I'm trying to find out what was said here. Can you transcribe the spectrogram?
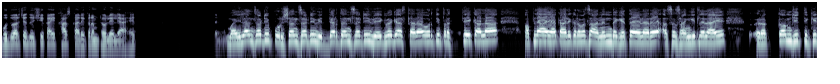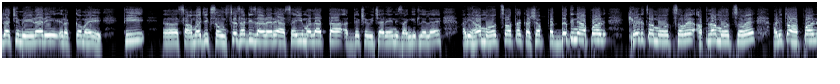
बुधवारच्या दिवशी काही खास कार्यक्रम ठेवलेले आहेत. महिलांसाठी पुरुषांसाठी विद्यार्थ्यांसाठी वेगवेगळ्या स्तरावरती प्रत्येकाला आपल्या या कार्यक्रमाचा आनंद घेता येणार आहे असं सांगितलेलं आहे. रक्कम जी तिकिटाची मिळणारी रक्कम आहे ती सामाजिक संस्थेसाठी जाणार आहे असंही मला आता अध्यक्ष विचारे यांनी सांगितलेलं आहे. आणि हा महोत्सव आता कशा पद्धतीने आपण खेडचा महोत्सव आहे आपला महोत्सव आहे आणि तो आपण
